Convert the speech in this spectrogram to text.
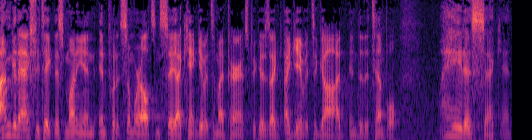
I'm going to actually take this money and, and put it somewhere else and say I can't give it to my parents because I, I gave it to God into the temple. Wait a second.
